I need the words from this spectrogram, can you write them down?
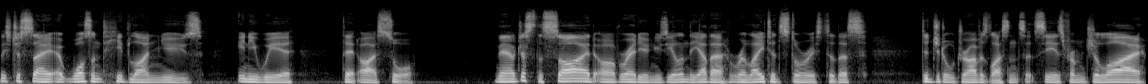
Let's just say it wasn't headline news anywhere that I saw. Now, just the side of Radio New Zealand, the other related stories to this digital driver's license, it says from July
